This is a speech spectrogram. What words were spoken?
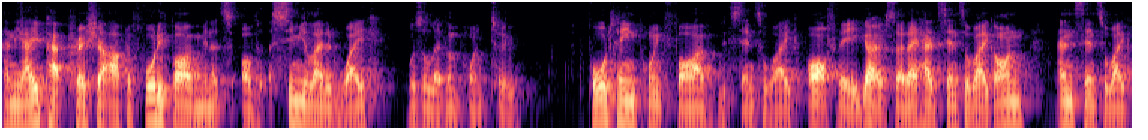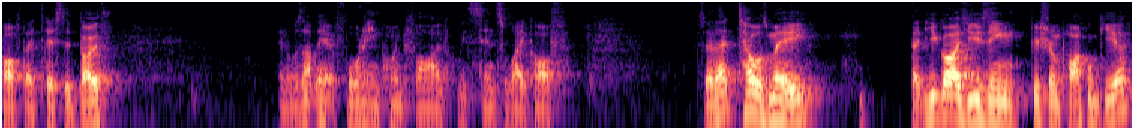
And the APAP pressure after 45 minutes of simulated wake was 11.2. 14.5 with SensAwake off. There you go. So they had SensAwake on and SensAwake off. They tested both. And it was up there at 14.5 with SensAwake off. So that tells me that you guys using Fisher and Paykel gear,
